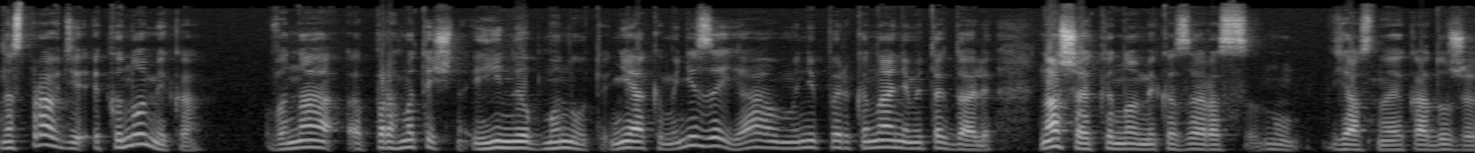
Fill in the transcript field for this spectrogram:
насправді економіка. Вона е, прагматична, її не обманути ніякими ні заявами, ні переконаннями і так далі. Наша економіка зараз, ну ясно, яка дуже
